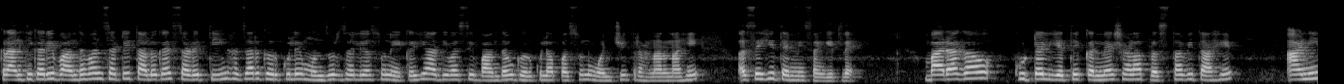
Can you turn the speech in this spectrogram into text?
क्रांतिकारी बांधवांसाठी तालुक्यात साडेतीन हजार घरकुले मंजूर झाली असून एकही आदिवासी बांधव घरकुलापासून वंचित राहणार नाही असेही त्यांनी सांगितले. बारागाव खुटल येथे कन्याशाळा प्रस्तावित आहे आणि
